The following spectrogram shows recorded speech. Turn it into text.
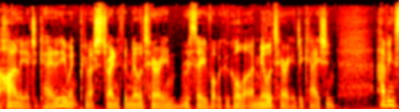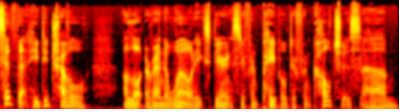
highly educated. He went pretty much straight into the military and received what we could call a military education. Having said that, he did travel a lot around the world. He experienced different people, different cultures. Um,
